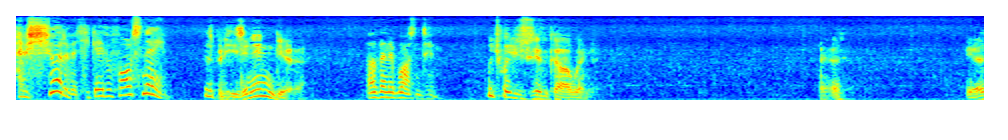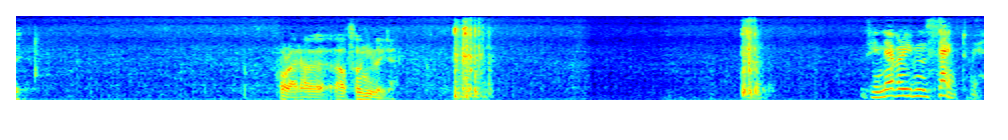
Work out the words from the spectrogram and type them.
I was sure of it. He gave a false name. Yes, but he's in India. Oh, then it wasn't him. Which way did you say the car went? Yes. Yes. All right, I'll, I'll phone you later. He never even thanked me.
